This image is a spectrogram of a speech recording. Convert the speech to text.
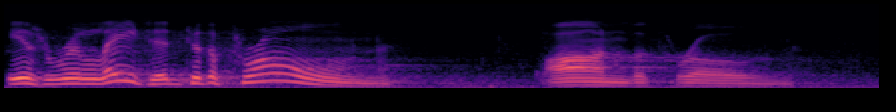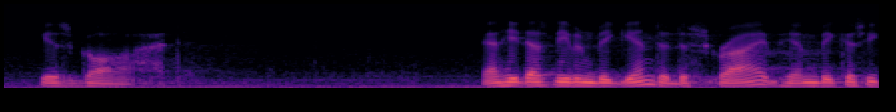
is related to the throne. On the throne is God. And he doesn't even begin to describe him because he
